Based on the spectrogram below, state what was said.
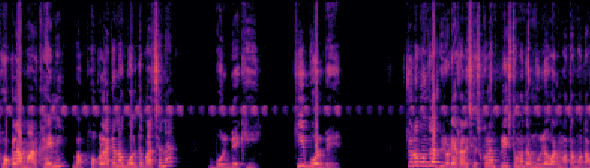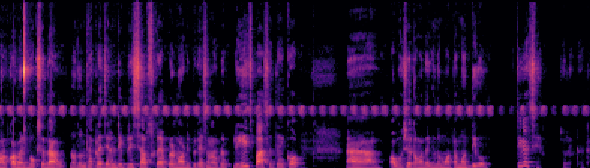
ফকলা মার খায়নি বা ফকলা কেন বলতে পারছে না? বলবে কি? কি বলবে? চলো বন্ধুরা, ভিডিওটা এখানে শেষ করলাম। প্লিজ তোমাদের মূল্যবান মতামত আমার কমেন্ট বক্সে দাও। নতুন থাকলে চ্যানেলটি প্লিজ সাবস্ক্রাইব করে নোটিফিকেশন করে প্লিজ পাশে থেকো। অবশ্যই তোমাদের কিন্তু মতামত দিও। ঠিক আছে? চলো, টাটা।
